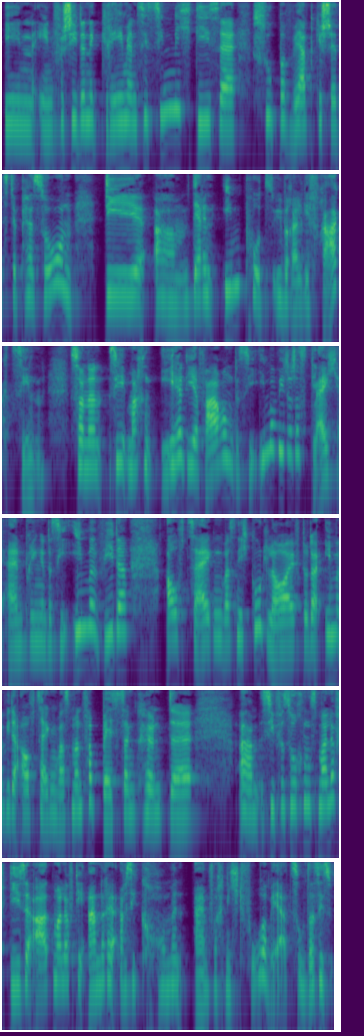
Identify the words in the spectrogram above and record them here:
in, in verschiedene Gremien. Sie sind nicht diese super wertgeschätzte Person, die, ähm, deren Inputs überall gefragt sind, sondern sie machen eher die Erfahrung, dass sie immer wieder das Gleiche einbringen, dass sie immer wieder aufzeigen, was nicht gut läuft oder immer wieder aufzeigen, was man verbessern könnte. Ähm, sie versuchen es mal auf diese Art, mal auf die andere, aber sie kommen einfach nicht vorwärts. Und das ist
